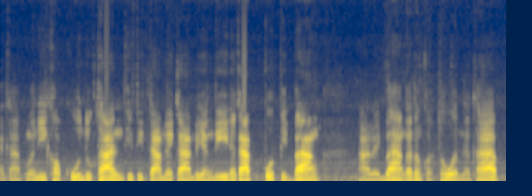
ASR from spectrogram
นะครับวันนี้ขอบคุณทุกท่านที่ติดตามรายการเป็นอย่างดีนะครับ พูดผิดบ้างอะไรบ้างก็ต้องขอโทษนะครับ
